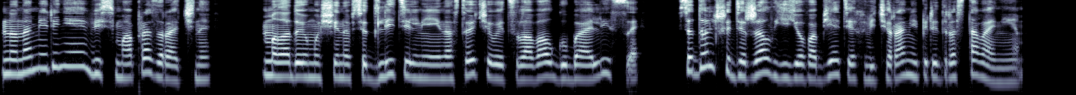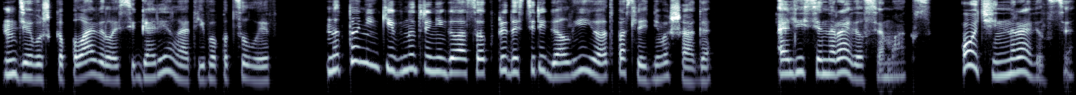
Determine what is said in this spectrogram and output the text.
но намерения весьма прозрачны. Молодой мужчина все длительнее и настойчивее целовал губы Алисы, все дольше держал ее в объятиях вечерами перед расставанием. Девушка плавилась и горела от его поцелуев, но тоненький внутренний голосок предостерегал ее от последнего шага. Алисе нравился Макс. Очень нравился.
